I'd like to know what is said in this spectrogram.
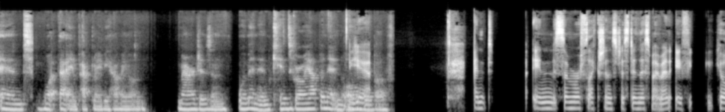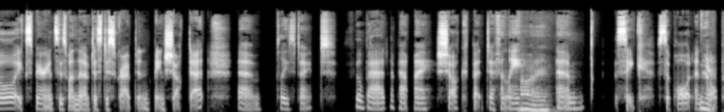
and what that impact may be having on marriages and women and kids growing up in it and all Yeah. of the above. And in some reflections just in this moment, if your experience is one that I've just described and been shocked at, um, please don't feel bad about my shock, but definitely Oh, no. um, seek support and Yeah. help,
